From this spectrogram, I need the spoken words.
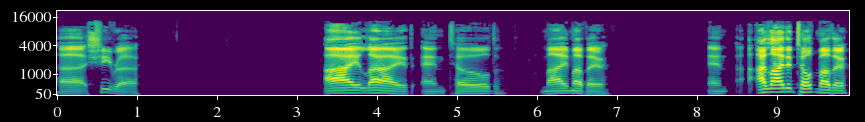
Uh, She-Ra. I lied and told my mother. And I lied and told mother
